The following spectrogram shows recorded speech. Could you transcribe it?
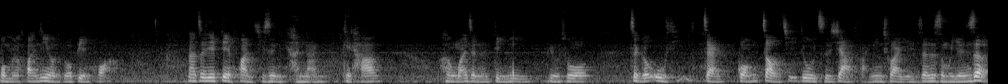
我们环境有很多变化，那这些变化其实你很难给它很完整的定义，比如说。这个物体在光照几度之下反映出来颜色是什么颜色？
